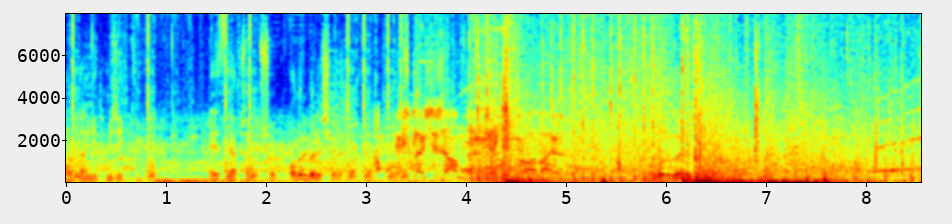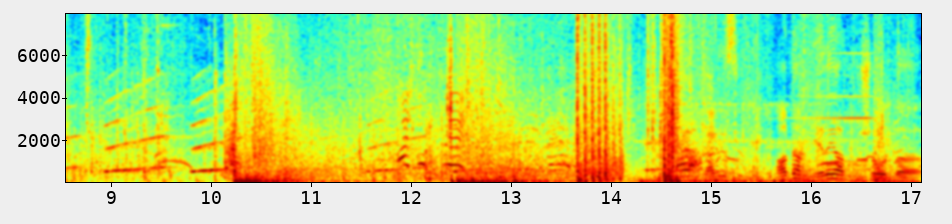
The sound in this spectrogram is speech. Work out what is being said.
Oradan gitmeyecektik. Neyse yapacak bir şey yok. Olur böyle şeyler. Olur böyle şeyler. Neredesin? Adam yere yatmış orada.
